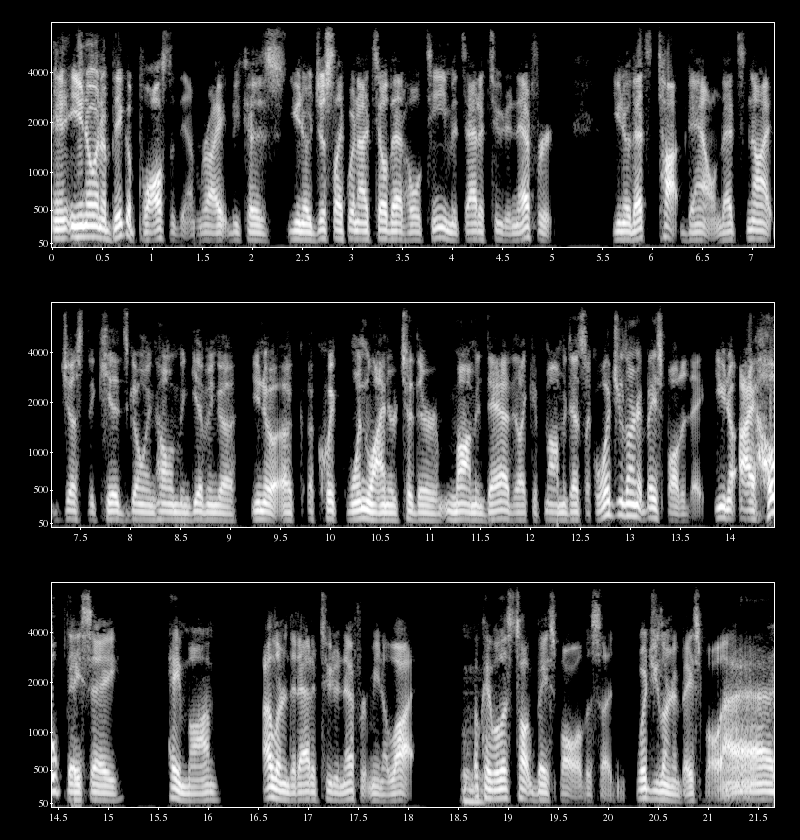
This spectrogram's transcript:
And you know, and a big applause to them, right? Because, you know, just like when I tell that whole team it's attitude and effort, you know that's top down. That's not just the kids going home and giving a you know a, a quick one liner to their mom and dad. Like if mom and dad's like well, what'd you learn at baseball today? You know i hope they say hey mom i learned that attitude and effort mean a lot. Mm-hmm. okay well let's talk baseball all of a sudden. What'd you learn in baseball? Ah,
